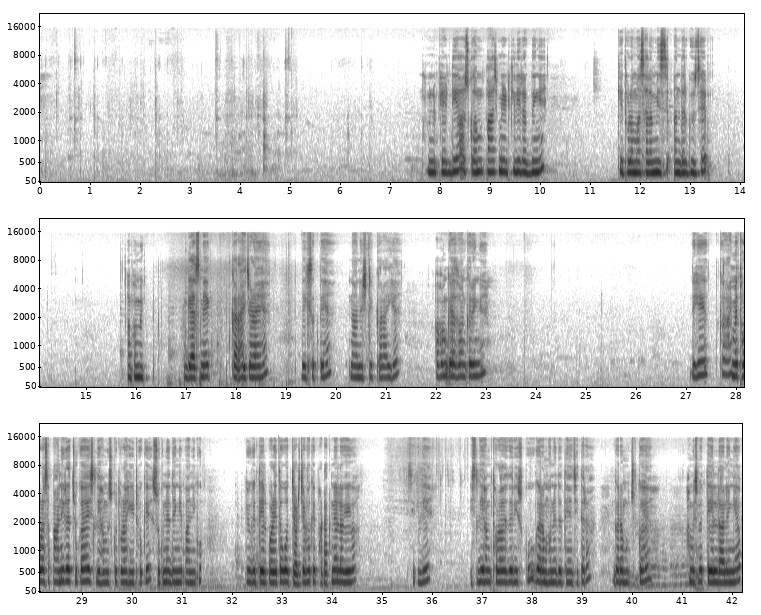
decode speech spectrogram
हमने फेंट दिया, उसको हम पाँच मिनट के लिए रख देंगे, कि थोड़ा मसाला मिस अंदर घुस जाए। अब हम एक गैस में एक कढ़ाई चढ़ाए हैं। देख सकते हैं नॉन स्टिक कढ़ाई है। अब हम गैस ऑन करेंगे। देखिए, कढ़ाई में थोड़ा सा पानी रह चुका है, इसलिए हम इसको थोड़ा हीट होके सूखने देंगे पानी को। क्योंकि तेल पड़े तो वो चढ़ चढ़ होके फटकने लगेगा। इसी के लिए, इसलिए हम थोड़ा देर इसको गर्म होने देते हैं अच्छी तरह। गर्म हो चुका है। हम इसमें तेल डालेंगे अब।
